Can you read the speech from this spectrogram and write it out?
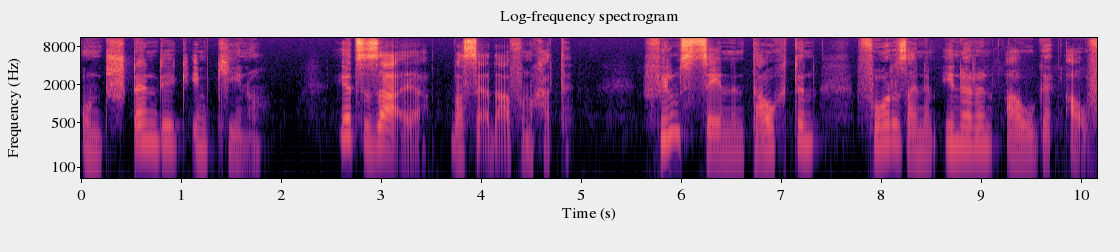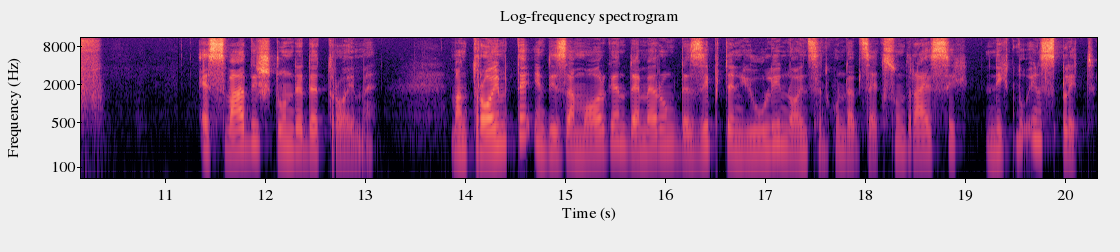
und ständig im Kino. Jetzt sah er, was er davon hatte. Filmszenen tauchten vor seinem inneren Auge auf. Es war die Stunde der Träume. Man träumte in dieser Morgendämmerung des 7. Juli 1936 nicht nur in Split,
